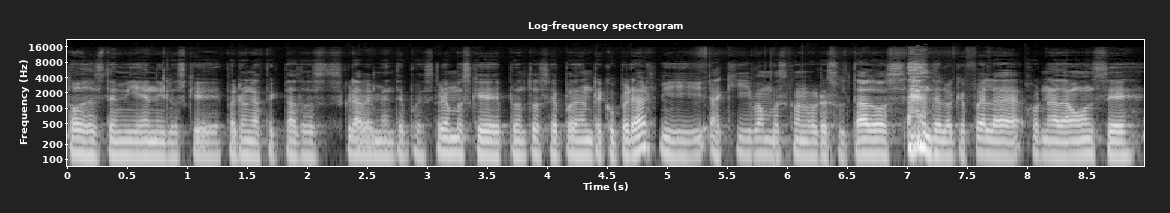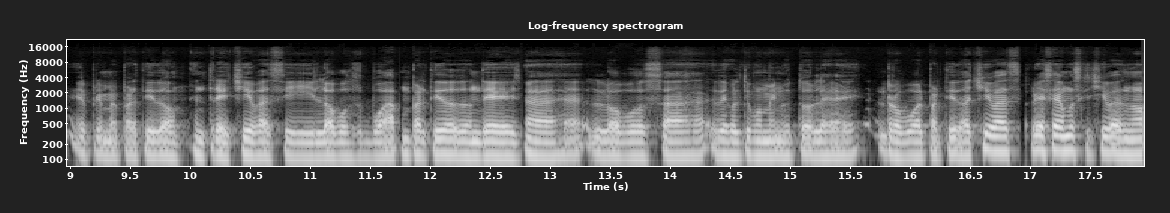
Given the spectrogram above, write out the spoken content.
todos estén bien y los que fueron afectados gravemente, pues esperemos que pronto se puedan recuperar. Y aquí vamos con los resultados de lo que fue la jornada 11, el primer partido entre Chivas y Lobos Buap, un partido donde ah, Lobos ah, de último minuto le robó el partido a Chivas, pero ya sabemos que Chivas no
